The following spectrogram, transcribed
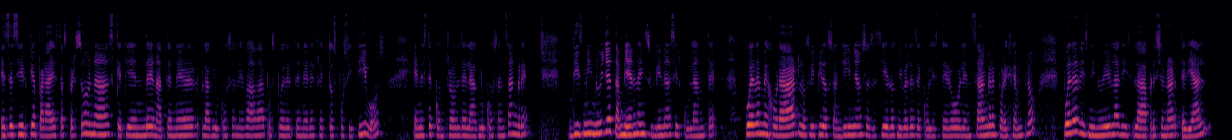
es decir, que para estas personas que tienden a tener la glucosa elevada, pues puede tener efectos positivos en este control de la glucosa en sangre. Disminuye también la insulina circulante, puede mejorar los lípidos sanguíneos, es decir, los niveles de colesterol en sangre, por ejemplo, puede disminuir la, la, presión arterial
